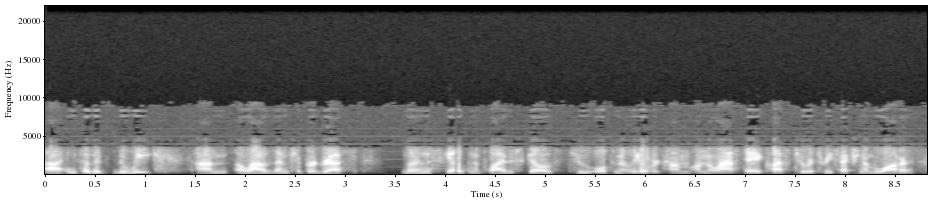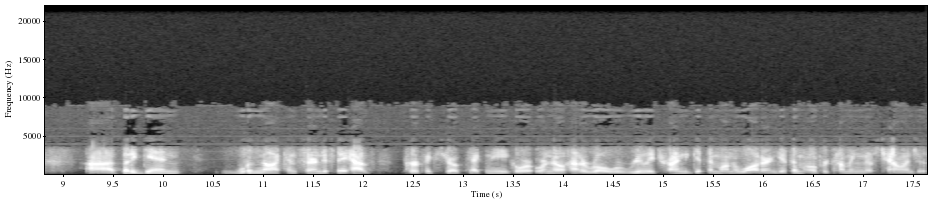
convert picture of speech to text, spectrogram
Uh, and so the, the week um, allows them to progress, learn the skills, and apply the skills to ultimately overcome on the last day class two or three section of water. Uh, but again, we're not concerned if they have perfect stroke technique or, or know how to roll. We're really trying to get them on the water and get them overcoming those challenges.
